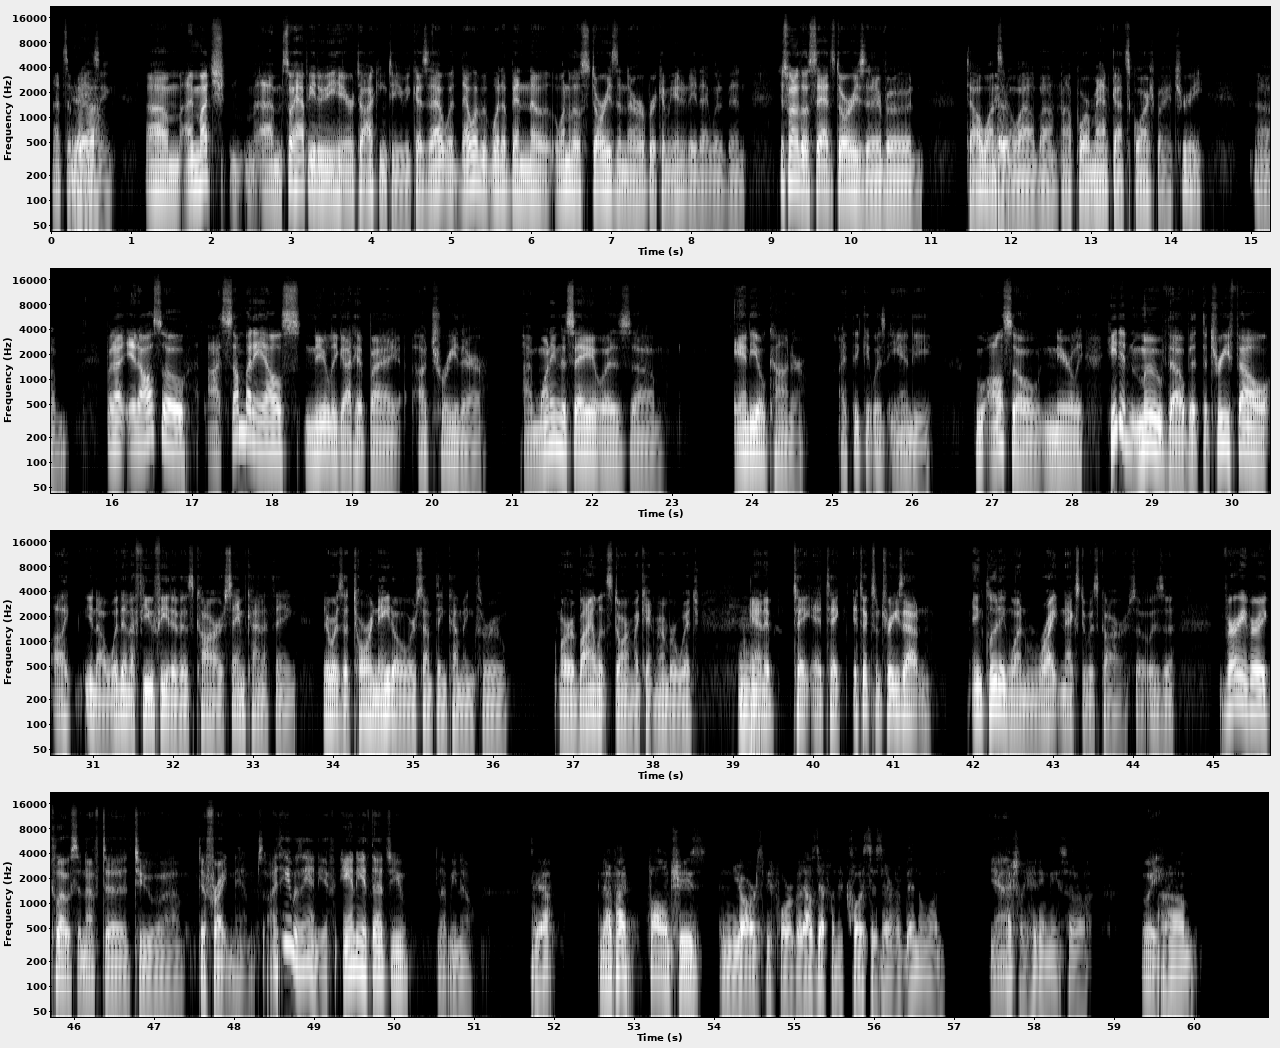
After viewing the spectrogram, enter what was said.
that's amazing. Yeah. Um, I'm much. I'm so happy to be here talking to you because that would that would would have been uh, one of those stories in the herper community that would have been just one of those sad stories that everyone would tell once yeah. in a while about how poor Matt got squashed by a tree. Um, but it also uh, somebody else nearly got hit by a tree there. I'm wanting to say it was um, Andy O'Connor. I think it was Andy who also nearly he didn't move though, but the tree fell like you know within a few feet of his car. Same kind of thing. There was a tornado or something coming through, or a violent storm. I can't remember which, mm-hmm. and it take it take it took some trees out, including one right next to his car. So it was a very very close enough to to uh, to frighten him. So I think it was Andy. If Andy, if that's you, let me know. Yeah, and I've had fallen trees in yards before, but that was definitely the closest I've ever been to one. Yeah, actually hitting me. So, um,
